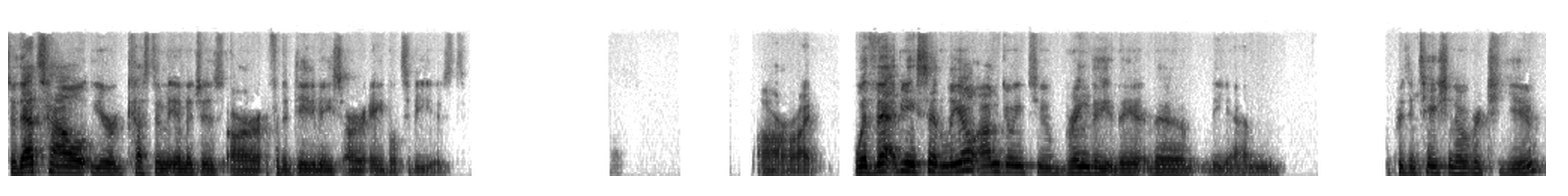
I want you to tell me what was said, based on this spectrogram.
So that's how your custom images are for the database are able to be used. All right. With that being said, Leo, I'm going to bring the the the, the um, presentation over to you,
